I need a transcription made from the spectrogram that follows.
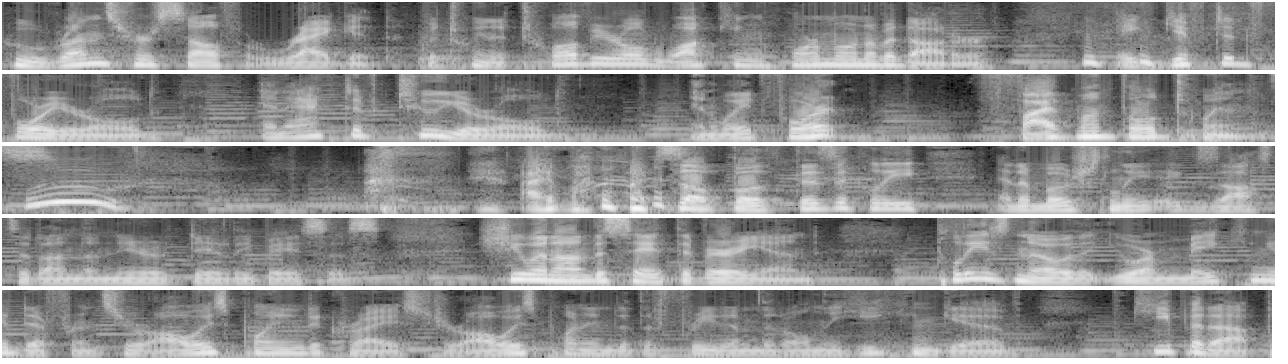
who runs herself ragged between a 12-year-old walking hormone of a daughter, a gifted four-year-old, an active two-year-old, and wait for it, five-month-old twins." I find myself both physically and emotionally exhausted on a near daily basis. She went on to say at the very end, Please know that you are making a difference. You're always pointing to Christ. You're always pointing to the freedom that only He can give. Keep it up.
